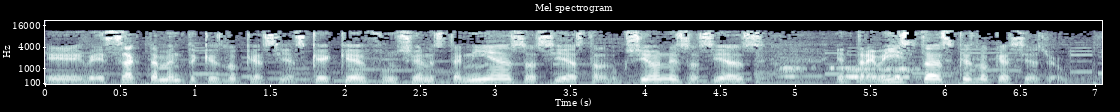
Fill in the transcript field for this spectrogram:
eh, exactamente qué es lo que hacías, ¿Qué, qué funciones tenías, hacías traducciones, hacías entrevistas, qué es lo que hacías, Joe.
